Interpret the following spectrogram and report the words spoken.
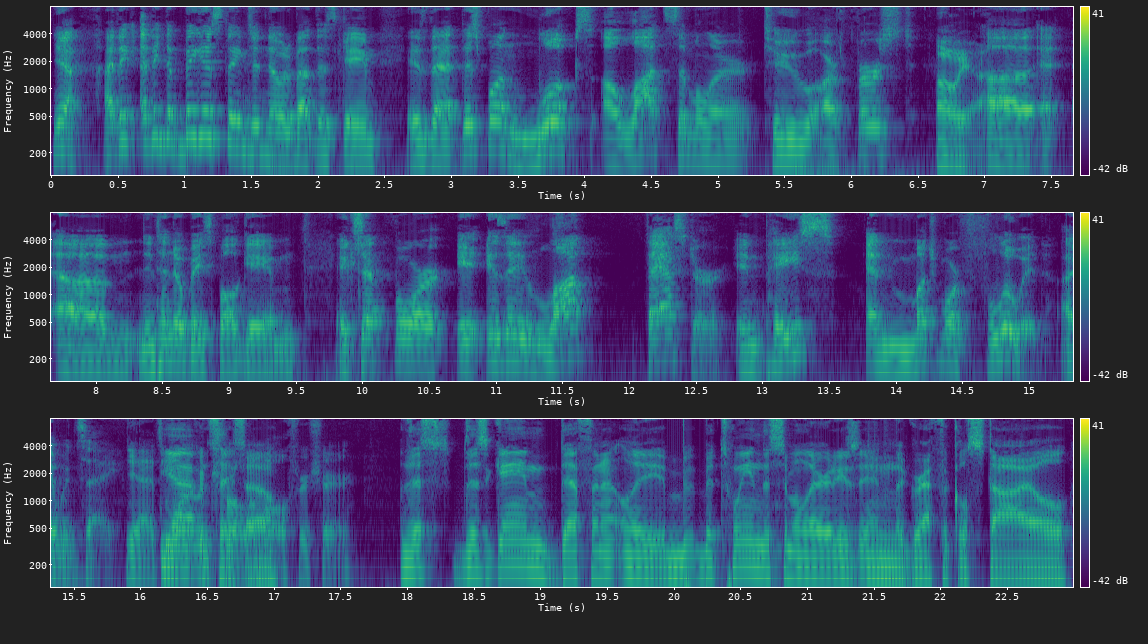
Yeah, I think I think the biggest thing to note about this game is that this one looks a lot similar to our first Oh yeah. uh, um, Nintendo baseball game, except for it is a lot faster in pace and much more fluid. I would say. yeah, it's Yeah, I more would say so. controllable for sure. this this game definitely b- between the similarities in the graphical style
